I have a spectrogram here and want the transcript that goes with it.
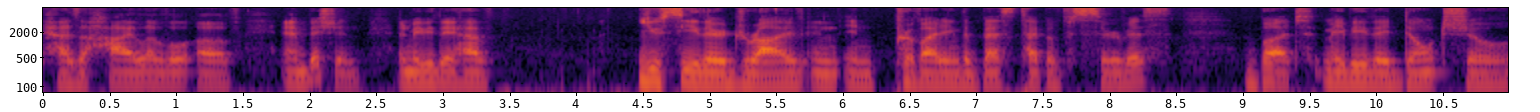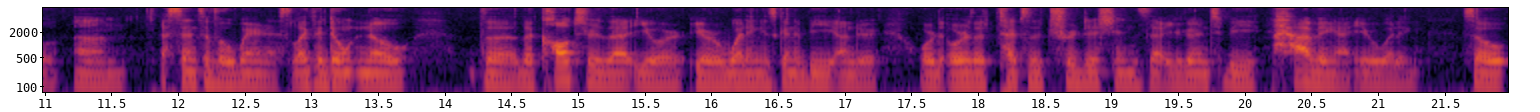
has a high level of ambition and maybe they have you see their drive in, in providing the best type of service, but maybe they don't show um, a sense of awareness, like they don't know the the culture that your your wedding is going to be under, or or the types of traditions that you're going to be having at your wedding. So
